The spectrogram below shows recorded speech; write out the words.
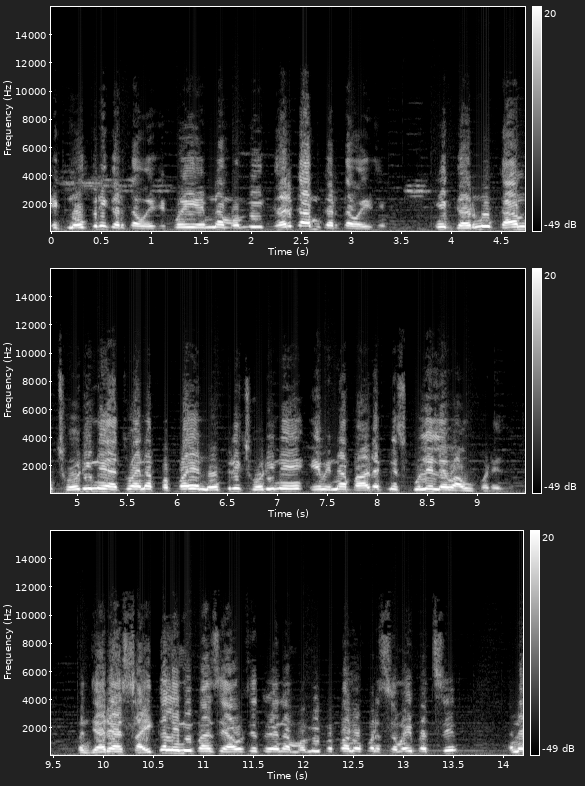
એક નોકરી કરતા હોય છે, કોઈ એમના મમ્મી ઘરકામ કરતા હોય છે, એ ઘરનું કામ છોડીને અથવા એના પપ્પાએ નોકરી છોડીને એ એના બાળકને સ્કૂલે લેવા આવવું પડે છે. પણ જ્યારે આ સાયકલ એની પાસે આવશે તો એના મમ્મી પપ્પાનો પણ સમય બચશે અને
